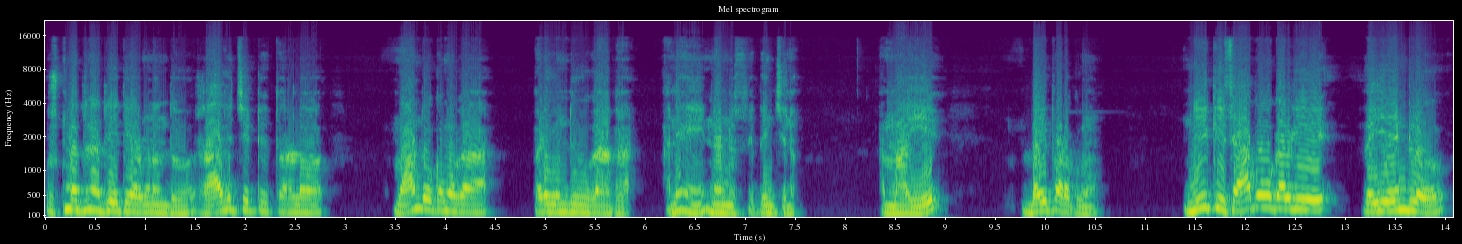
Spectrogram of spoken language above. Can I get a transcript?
కృష్ణతి నదీ తీరమునందు రావి చెట్టు త్వరలో మాండూకముగా పడి ఉందువుగాక అని నన్ను శపించును. అమ్మాయి భయపడకము నీకు ఈ శాపము కలిగి వెయ్యేండ్లు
